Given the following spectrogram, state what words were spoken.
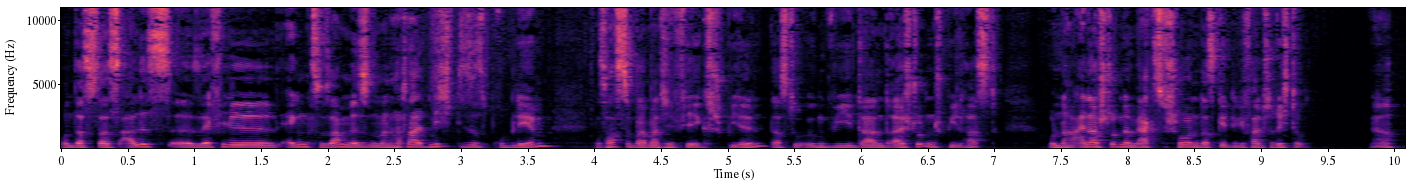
und dass das alles äh, sehr viel eng zusammen ist und man hat halt nicht dieses Problem, das hast du bei manchen 4X-Spielen, dass du irgendwie da ein 3-Stunden-Spiel hast und nach einer Stunde merkst du schon, das geht in die falsche Richtung. Ja?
